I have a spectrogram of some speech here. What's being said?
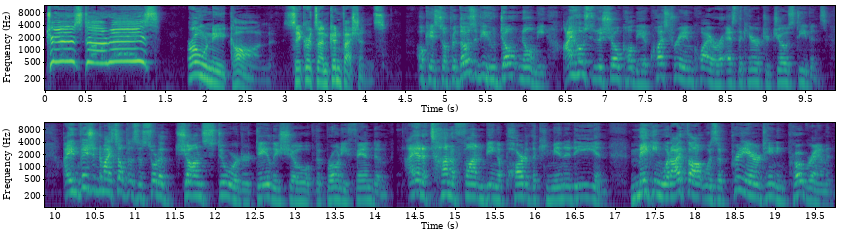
True stories! BronyCon Secrets and Confessions. Okay, so for those of you who don't know me, I hosted a show called The Equestrian Inquirer as the character Joe Stevens. I envisioned myself as a sort of Jon Stewart or Daily Show of the Brony fandom. I had a ton of fun being a part of the community and making what I thought was a pretty entertaining program, and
